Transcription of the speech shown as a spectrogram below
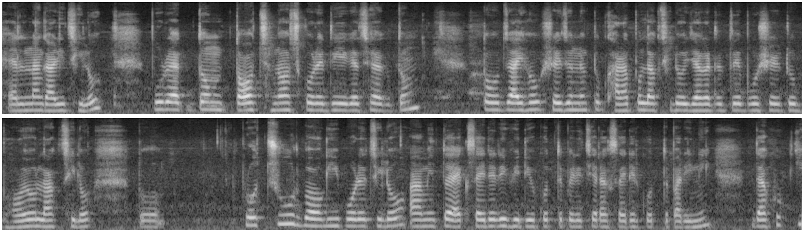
খেলনা গাড়ি ছিল। পুরো একদম তছ নছ করে দিয়ে গেছে একদম। তো যাই হোক, সেই জন্য একটু খারাপও লাগছিল ওই জায়গাটাতে, বসে একটু ভয়ও লাগছিল। তো প্রচুর বগি পড়েছিল। আমি তো এক সাইডেরই ভিডিও করতে পেরেছি, আর এক সাইডের করতে পারিনি। দেখো কি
